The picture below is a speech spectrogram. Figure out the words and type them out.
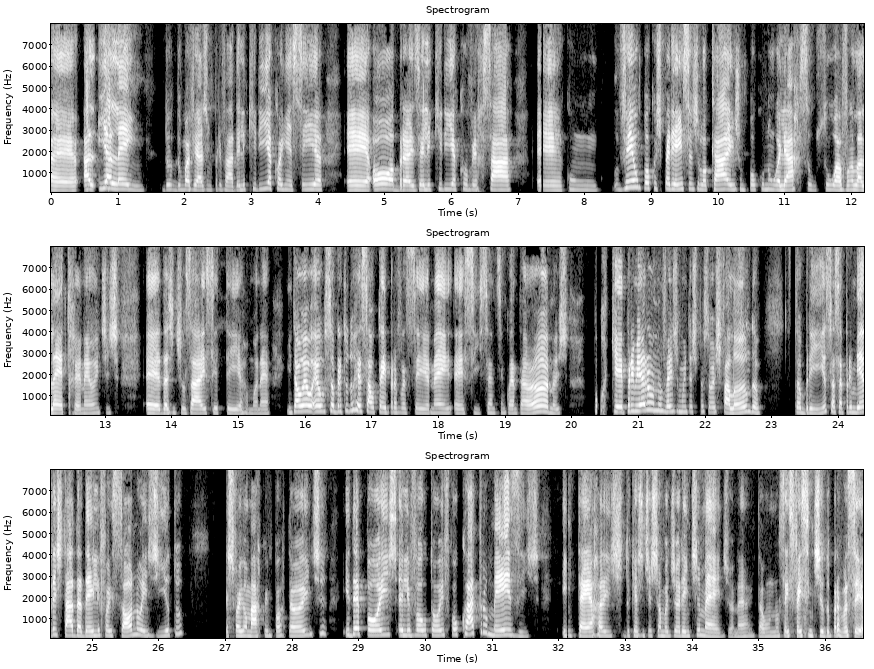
é, ia além de uma viagem privada. Ele queria conhecer é, obras, ele queria conversar é, com ver um pouco experiências locais, um pouco no olhar sul, avant la lettre, né, antes da gente usar esse termo, né. Então eu, eu sobretudo ressaltei para você, né, esses 150 anos, porque, primeiro, não vejo muitas pessoas falando sobre isso. Essa primeira estada dele foi só no Egito, mas foi um marco importante. E depois ele voltou e ficou quatro meses em terras do que a gente chama de Oriente Médio, né? Então, não sei se fez sentido para você.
